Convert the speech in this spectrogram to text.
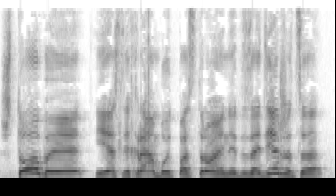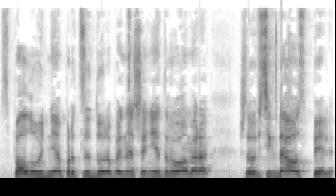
Чтобы, если храм будет построен, это задержится с полудня, процедура приношения этого омера, чтобы всегда успели.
